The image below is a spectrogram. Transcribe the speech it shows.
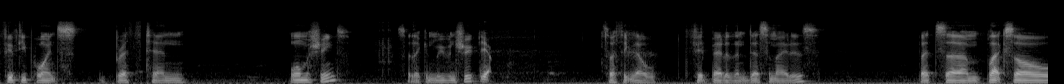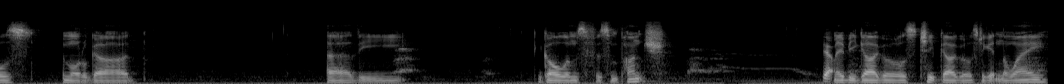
50 points, breath 10 war machines, so they can move and shoot. Yep. So I think they'll fit better than decimators. But um, black souls, immortal guard, uh, the golems for some punch. Yep. Maybe gargoyles, cheap gargoyles to get in the way.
